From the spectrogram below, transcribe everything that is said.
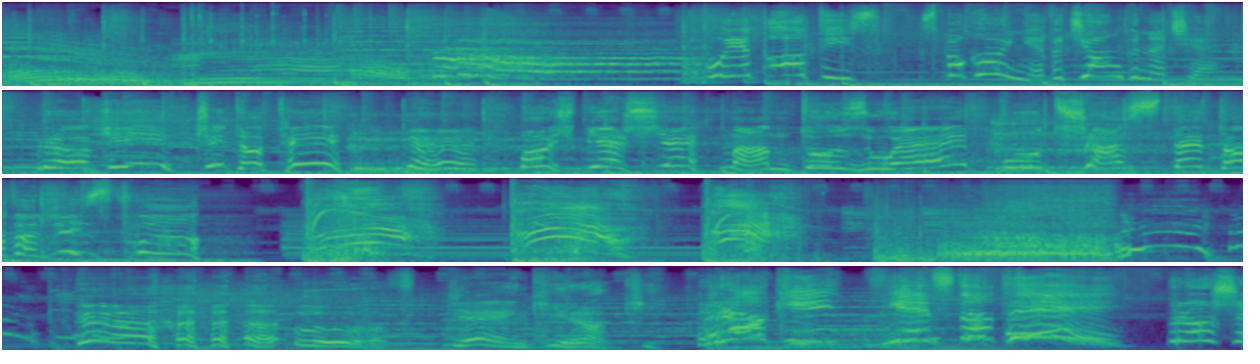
Wujek Spokojnie, wyciągnę cię. Roki, czy to ty? Pośpiesz się! Mam tu złe, futrzaste towarzystwo! Uff, dzięki, Roki. Roki, więc to ty! Proszę,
